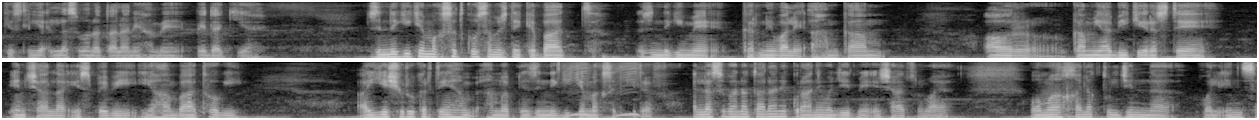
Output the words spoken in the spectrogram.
کس لیے اللہ سبحانہ تعالیٰ نے ہمیں پیدا کیا ہے۔ زندگی کے مقصد کو سمجھنے کے بعد زندگی میں کرنے والے اہم کام اور کامیابی کے رستے انشاءاللہ اس پہ بھی یہاں بات ہوگی۔ آئیے شروع کرتے ہیں ہم ہم اپنی زندگی کے مقصد کی طرف۔ اللہ سبحانہ تعالیٰ نے قرآن مجید میں ارشاد فرمایا، وما خلقت الجن والانس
